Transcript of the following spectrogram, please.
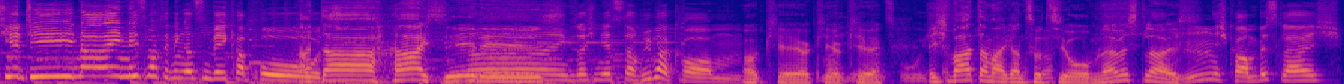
TNT! Nein! Jetzt macht er den ganzen Weg kaputt. Ach da, ha, ich sehe dich. Nein, wie soll ich denn jetzt da rüberkommen? Okay, okay, Mal hier okay. ruhig, Ich warte mal ganz kurz hier oben, ne? Bis gleich. Mhm, ich komme, bis gleich.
